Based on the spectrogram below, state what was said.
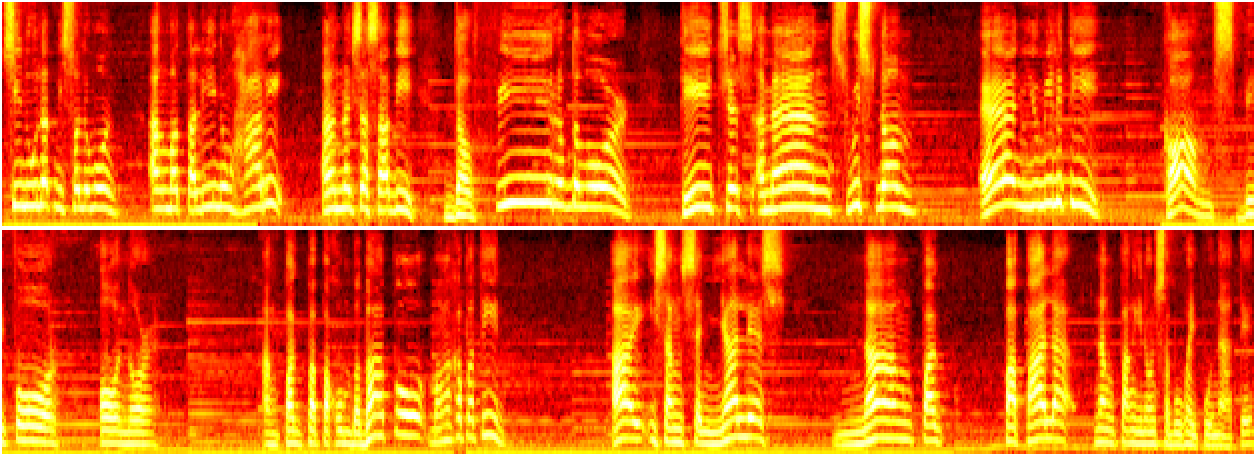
sinulat ni Solomon, ang matalinong hari ang nagsasabi, The fear of the Lord teaches a man's wisdom and humility comes before honor. Ang pagpapakumbaba po, mga kapatid, ay isang senyales ng pagpapala ng Panginoon sa buhay po natin.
